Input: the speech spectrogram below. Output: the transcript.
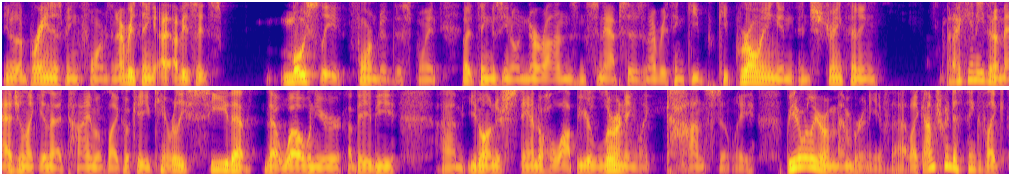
you know, the brain is being formed and everything. Obviously, it's mostly formed at this point, but things, you know, neurons and synapses and everything keep keep growing and, and strengthening. But I can't even imagine like in that time of like, okay, you can't really see that, that well when you're a baby. Um, you don't understand a whole lot, but you're learning like constantly, but you don't really remember any of that. Like I'm trying to think like,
